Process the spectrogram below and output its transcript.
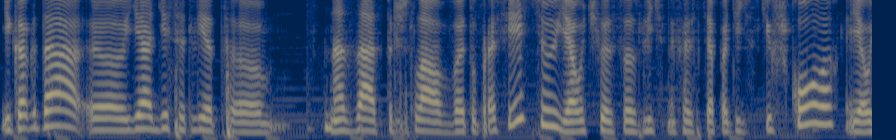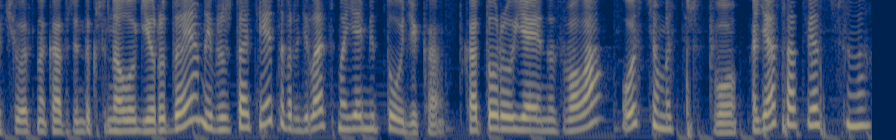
И когда э, я 10 лет э, назад пришла в эту профессию, я училась в различных остеопатических школах, я училась на кафедре эндокринологии РУДН, и в результате этого родилась моя методика, которую я и назвала остеомастерство. А я, соответственно,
